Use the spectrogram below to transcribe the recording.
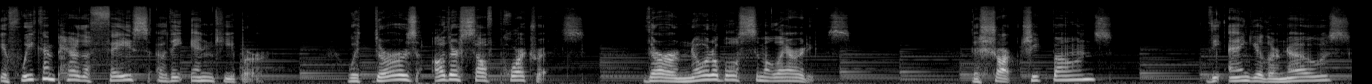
If we compare the face of the innkeeper with Dürer's other self portraits, there are notable similarities. The sharp cheekbones, the angular nose,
